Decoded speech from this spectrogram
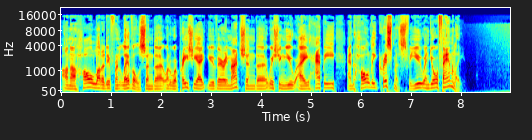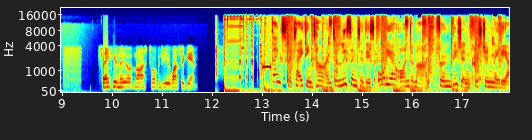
on a whole lot of different levels. And I uh, want to appreciate you very much and uh, wishing you a happy and holy Christmas for you and your family. Thank you, Neil. Nice talking to you once again. Thanks for taking time to listen to this audio on demand from Vision Christian Media.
